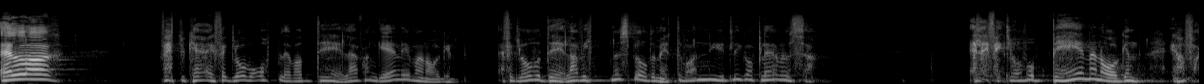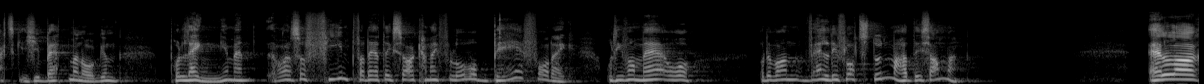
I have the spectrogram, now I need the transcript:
Eller vet du hva, jeg fikk lov å oppleve å dele evangeliet med noen. Jeg fikk lov å dele vitnesbyrdet mitt. Det var en nydelig opplevelse. Eller jeg fikk lov å be med noen. Jeg har faktisk ikke bedt med noen på lenge, men det var så fint fordi jeg sa kan jeg få lov å be for deg. Og de var med, og, og det var en veldig flott stund vi hadde sammen. Eller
